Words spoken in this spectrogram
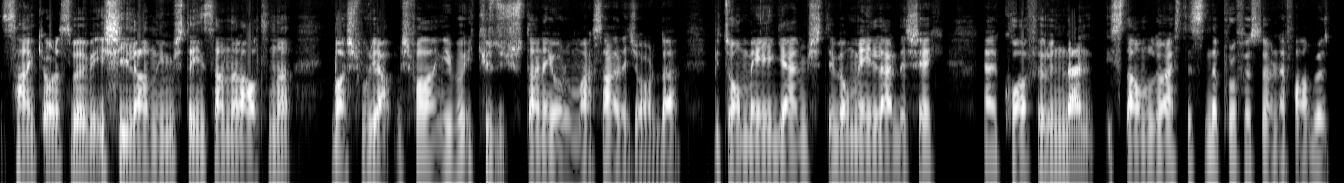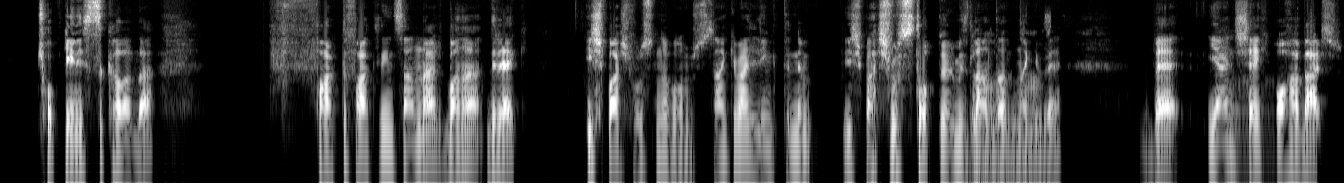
sanki orası böyle bir iş ilanıymış da insanlar altına başvuru yapmış falan gibi. Böyle 200-300 tane yorum var sadece orada. Bir ton mail gelmişti ve o maillerde şey yani kuaföründen İstanbul Üniversitesi'nde profesörüne falan böyle çok geniş skalada farklı farklı insanlar bana direkt iş başvurusunda bulmuş. Sanki ben LinkedIn'im iş başvurusu topluyorum İzlanda adına gibi. Ve yani şey o haber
